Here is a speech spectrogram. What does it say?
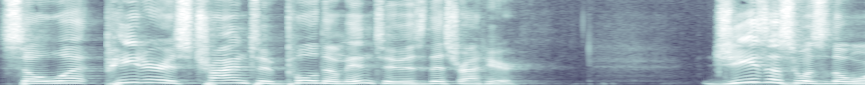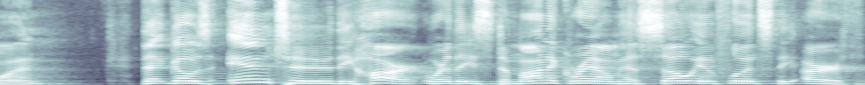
So, what Peter is trying to pull them into is this right here Jesus was the one that goes into the heart where these demonic realm has so influenced the earth,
